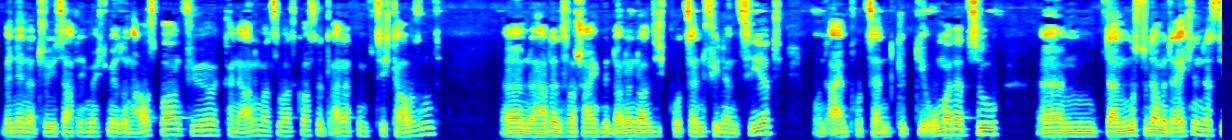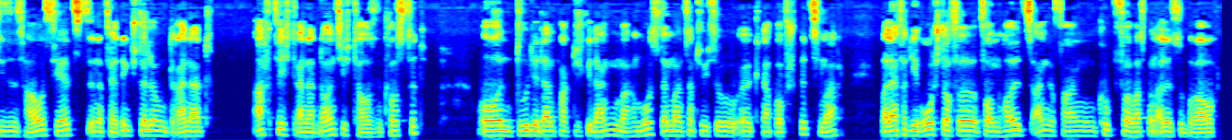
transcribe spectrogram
wenn der natürlich sagt, ich möchte mir so ein Haus bauen für, keine Ahnung, was sowas kostet, 350.000, ähm, dann hat er das wahrscheinlich mit 99 Prozent finanziert und ein Prozent gibt die Oma dazu. Ähm, dann musst du damit rechnen, dass dieses Haus jetzt in der Fertigstellung 380, 390.000 kostet und du dir dann praktisch Gedanken machen musst, wenn man es natürlich so äh, knapp auf Spitz macht, weil einfach die Rohstoffe vom Holz angefangen, Kupfer, was man alles so braucht,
